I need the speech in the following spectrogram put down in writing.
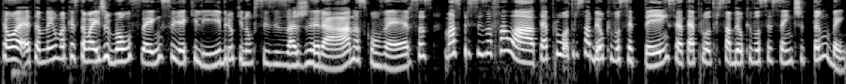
Então, é também uma questão aí de bom senso e equilíbrio, que não precisa exagerar nas conversas, mas precisa falar, até para o outro saber o que você pensa e até para o outro saber o que você sente também.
